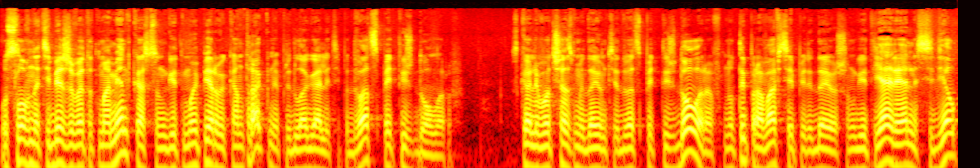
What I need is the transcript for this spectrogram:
условно тебе же в этот момент кажется, он говорит, мой первый контракт мне предлагали типа 25 тысяч долларов. Сказали, вот сейчас мы даем тебе 25 тысяч долларов, но ты права все передаешь. Он говорит, я реально сидел,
